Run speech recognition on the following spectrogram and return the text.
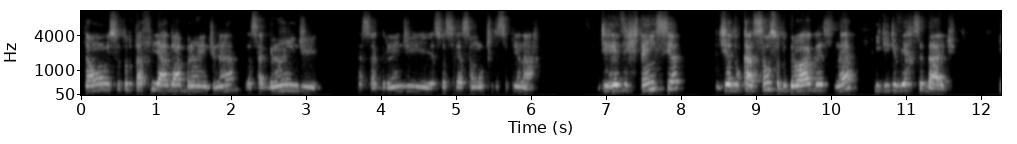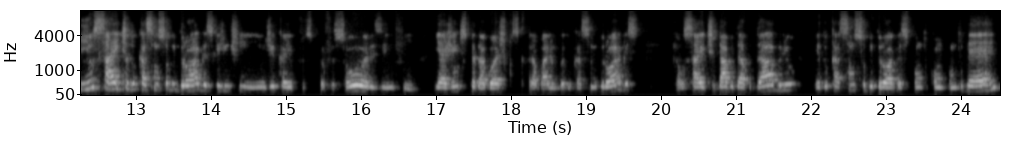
Então, isso tudo está afiliado à Brand, né? Essa grande, essa grande associação multidisciplinar. de resistência, de educação sobre drogas, né? E de diversidade. E o site Educação sobre Drogas, que a gente indica aí para os professores, enfim, e agentes pedagógicos que trabalham com educação e drogas, que é o site www.educaçãosobredrogas.com.br,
